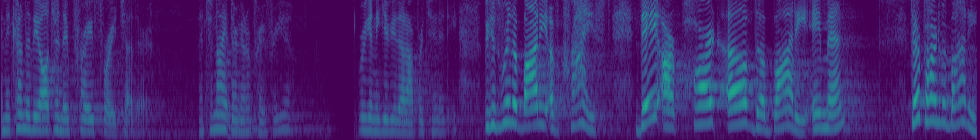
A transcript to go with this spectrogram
And they come to the altar and they pray for each other. And tonight they're going to pray for you. We're going to give you that opportunity because we're the body of Christ. They are part of the body. Amen. They're part of the body.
